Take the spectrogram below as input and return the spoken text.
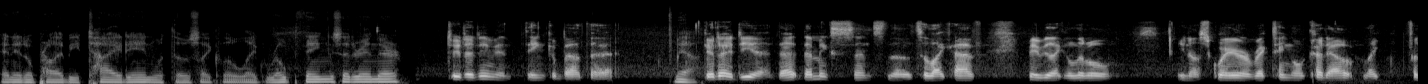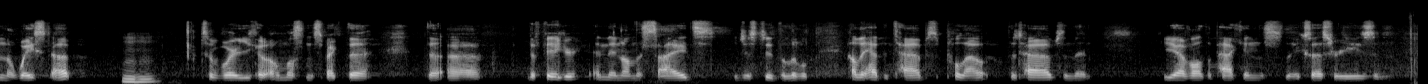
and it'll probably be tied in with those like little like rope things that are in there. Dude, I didn't even think about that. Yeah. Good idea. That that makes sense though to like have maybe like a little, you know, square or rectangle cut out like from the waist up Mm-hmm. to where you could almost inspect the the uh, the figure, and then on the sides you just do the little how they had the tabs, pull out the tabs, and then you have all the pack-ins, the accessories, and or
